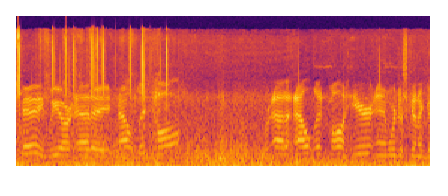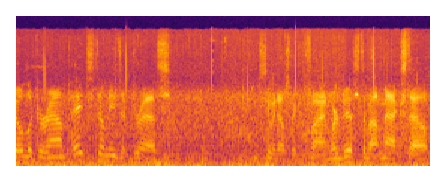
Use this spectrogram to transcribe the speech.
Okay, we are at a outlet mall. At an outlet mall here, and we're just gonna go look around. Paige still needs a dress. Let's see what else we can find. We're just about maxed out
